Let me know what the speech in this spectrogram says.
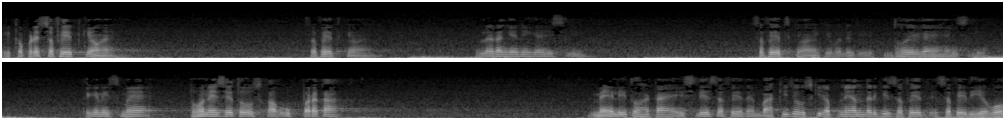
ये कपड़े सफ़ेद क्यों हैं? सफ़ेद क्यों है? बोले रंगे नहीं गए इसलिए। सफ़ेद क्यों है कि बोले जी धोए गए हैं इसलिए? लेकिन इसमें धोने से तो उसका ऊपर का मैली तो हटा है, इसलिए सफ़ेद है। बाकी जो उसकी अपने अंदर की सफ़ेद, सफेदी है वो,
